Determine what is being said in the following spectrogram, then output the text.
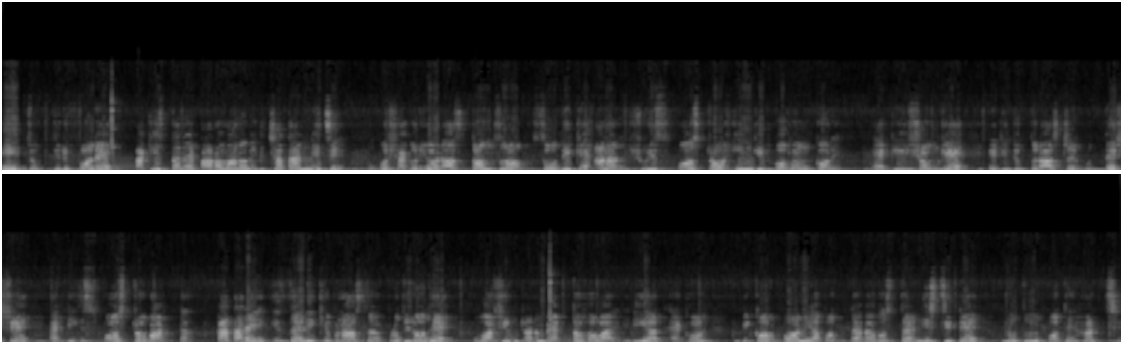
এই চুক্তির ফলে পাকিস্তানের পারমাণবিক ছাতার নিচে উপসাগরীয় রাজতন্ত্র সৌদিকে আনার সুস্পষ্ট ইঙ্গিত বহন করে। একই সঙ্গে এটি যুক্তরাষ্ট্রের উদ্দেশ্যে একটি স্পষ্ট বার্তা। কাতারে ইসরায়েলি ক্ষেপণাস্ত্র প্রতিরোধে ওয়াশিংটন ব্যর্থ হওয়ায় রিয়াদ এখন বিকল্প নিরাপত্তা ব্যবস্থা নিশ্চিতে নতুন পথে হাঁটছে।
